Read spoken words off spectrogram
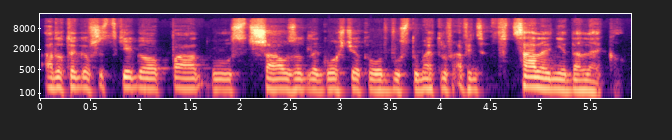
a do tego wszystkiego padł strzał z odległości około 200 metrów, a więc wcale niedaleko.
